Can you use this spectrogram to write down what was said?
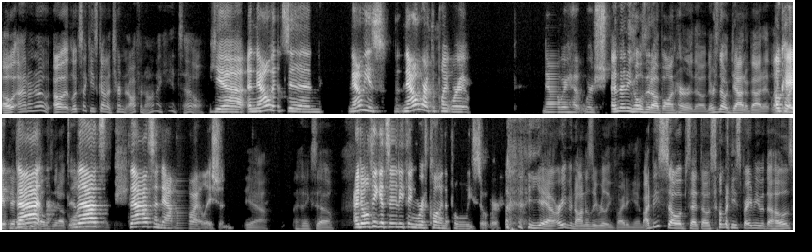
oh, I don't know. Oh, it looks like he's kind of turned it off and on. I can't tell. Yeah, and now it's in. Now he's. Now we're at the point where. Now we have. We're. sh- And then he holds it up on her though. There's no doubt about it. Like, Okay, right there, that- holds it up on her, That's that's a NAP violation. yeah, I think so. I don't think it's anything worth calling the police over. yeah, or even honestly really fighting him. I'd be so upset though somebody sprayed me with a hose.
